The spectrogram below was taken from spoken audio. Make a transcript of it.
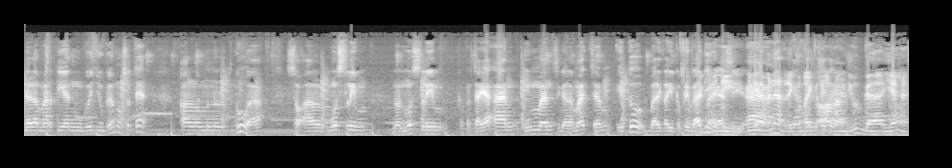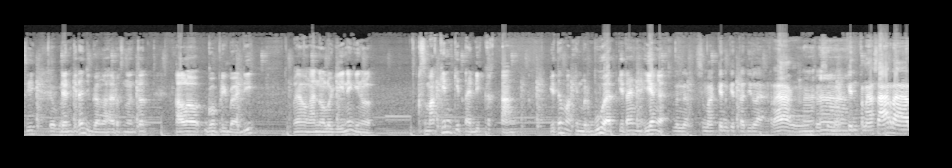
dalam artian gue juga maksudnya kalau menurut gue soal muslim non muslim kepercayaan iman segala macam itu balik lagi ke pribadi, nggak sih iya Ah, benar deh kebaik ke orang ya. juga, iya nggak sih? Coba. Dan kita juga nggak harus nuntut. Kalau gue pribadi, yang analogi ini gini loh, semakin kita dikekang, itu makin berbuat kitanya, iya nggak? bener semakin kita dilarang Nah, terus ah. semakin penasaran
